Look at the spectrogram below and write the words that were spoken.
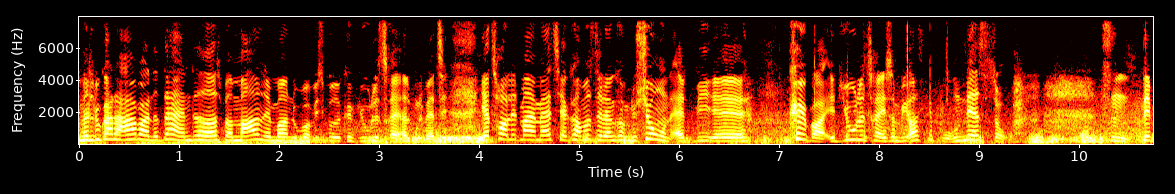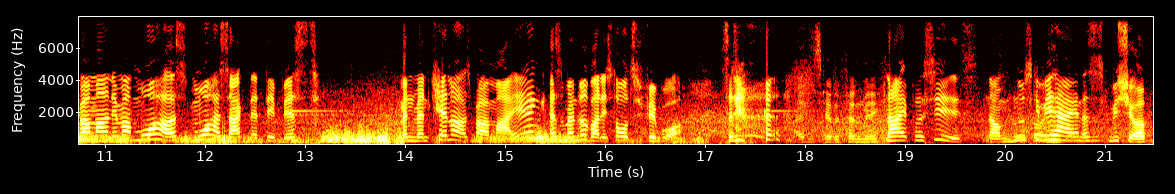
Vil du godt have arbejdet derinde? Det havde også været meget nemmere nu, hvor vi skal ud og købe juletræ og alt muligt Matti. Jeg tror lidt mig og Matti er kommet til den konklusion, at vi øh, køber et juletræ, som vi også skal bruge næste år. Sådan, det er bare meget nemmere. Mor har, også, mor har sagt, at det er bedst. Men man kender også bare mig, ikke? Altså man ved bare, at det står til februar. Så det... Nej, det skal det fandme ikke. Nej, præcis. Nå, men nu skal vi herind, og så skal vi shoppe.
